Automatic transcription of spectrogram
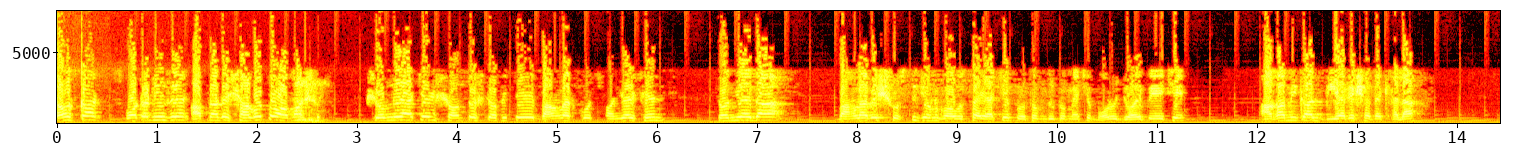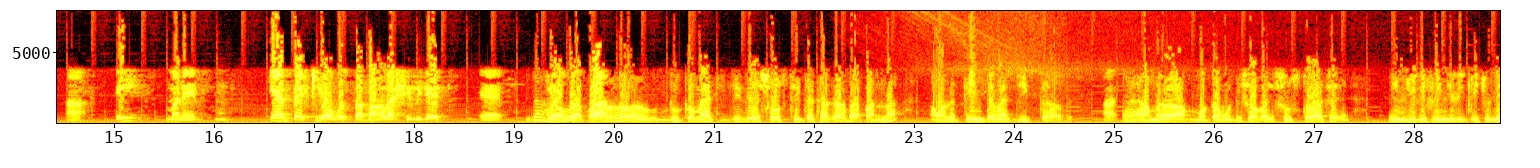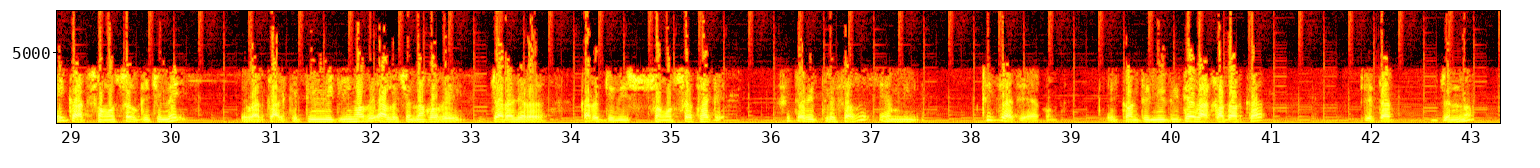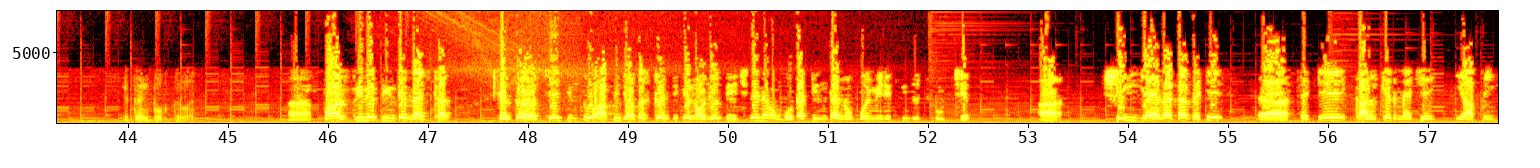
নমস্কার স্পটার নিউজে আপনাদের স্বাগত। আমার সঙ্গে আছেন সন্তোষ ট্রফিতে বাংলার কোচ সঞ্জয় সেন। সঞ্জয় দা বাংলাদেশ স্বস্তিজনক অবস্থায় আছে। প্রথম দুটো ম্যাচে বড় জয় পেয়েছে। আগামীকাল বিহারের সাথে খেলা। হ্যাঁ, এই মানে ক্যাম্পের কি অবস্থা? বাংলা শিবিরের ব্যাপার হলো দুটো ম্যাচ জিতে স্বস্তিতে থাকার ব্যাপার না। আমাদের তিনটে ম্যাচ জিততে হবে। আচ্ছা, হ্যাঁ, আমরা মোটামুটি সবাই সুস্থ আছে। ইঞ্জুরি ফিঞ্জুরি কিছু নেই, কাজ সমস্যাও কিছু নেই। এবার কালকে টিম মিটিং হবে, আলোচনা হবে, যারা যারা কারোর যদি সমস্যা থাকে, সেটা রিপ্লেস হবে, এমনি ঠিক আছে এখন। এই কন্টিনিউটিটা রাখা দরকার, যেটার জন্য এটাই বলতে পারি। পাঁচ দিনে তিনটে ম্যাচ খেলতে হচ্ছে, কিন্তু আপনি যথেষ্ট এদিকে নজর দিয়েছিলেন এবং গোটা টিমটা নব্বই মিনিট কিন্তু ছুটছে। সেই জায়গাটা দেখে থেকে কালকের ম্যাচে কি আপনি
